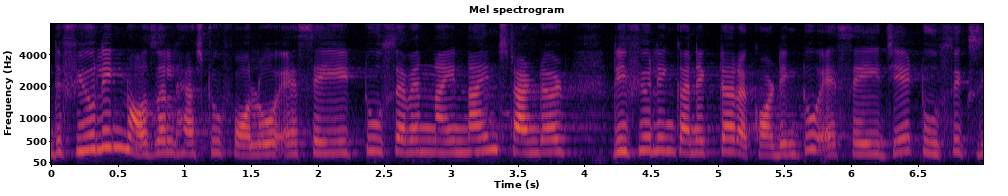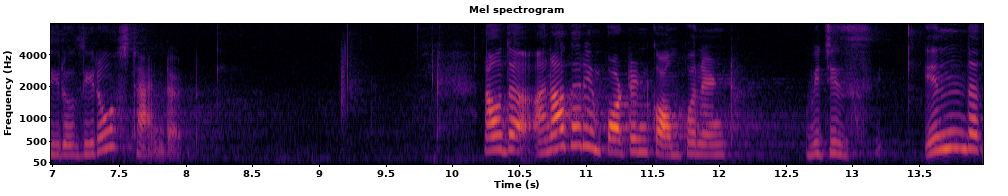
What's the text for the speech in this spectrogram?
The fueling nozzle has to follow SAE 2799 standard, refueling connector according to SAE J2600 standard. Now the another important component which is in the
